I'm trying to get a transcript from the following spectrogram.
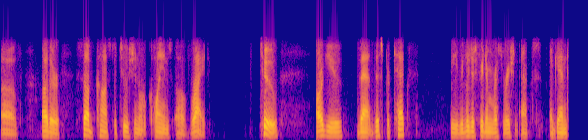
of other subconstitutional claims of right. Two, argue that this protects the Religious Freedom Restoration Act against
